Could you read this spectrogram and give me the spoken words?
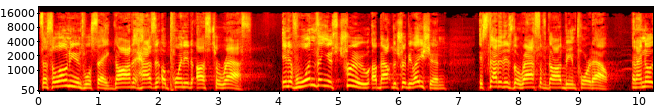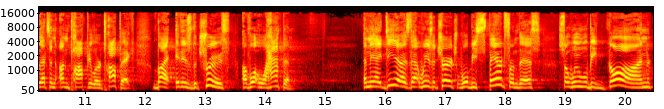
Thessalonians will say God hasn't appointed us to wrath. And if one thing is true about the tribulation, it's that it is the wrath of God being poured out. And I know that's an unpopular topic, but it is the truth of what will happen. And the idea is that we as a church will be spared from this, so we will be gone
